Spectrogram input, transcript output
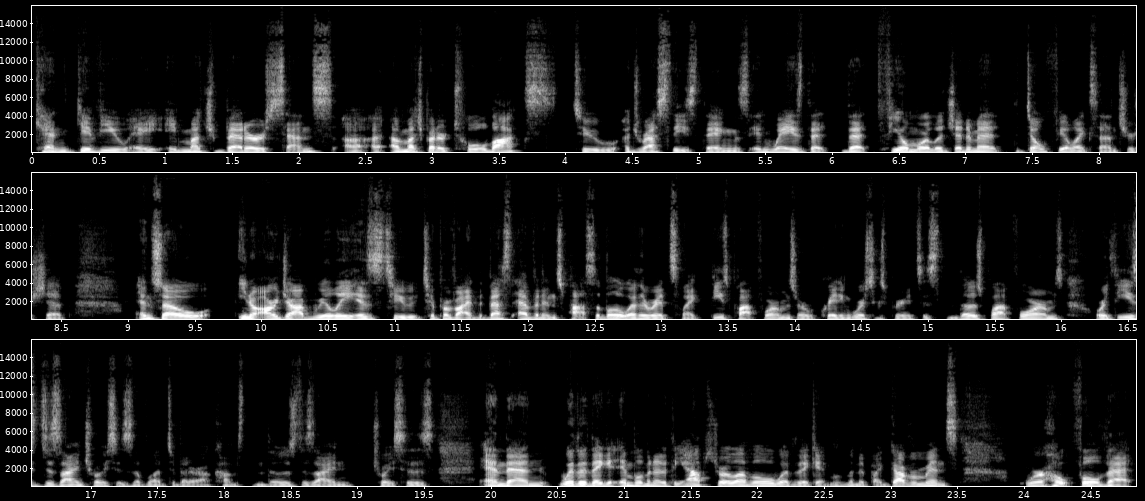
can give you a, a much better sense, uh, a much better toolbox to address these things in ways that that feel more legitimate, that don't feel like censorship. And so, you know, our job really is to to provide the best evidence possible, whether it's like these platforms are creating worse experiences than those platforms, or these design choices have led to better outcomes than those design choices. And then whether they get implemented at the App Store level, whether they get implemented by governments, we're hopeful that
